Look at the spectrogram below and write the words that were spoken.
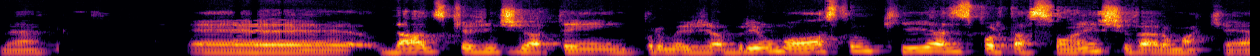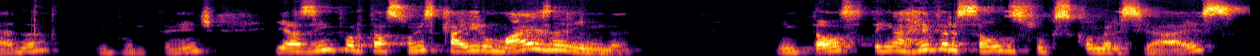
Né? É, dados que a gente já tem para o mês de abril mostram que as exportações tiveram uma queda importante e as importações caíram mais ainda. Então, você tem a reversão dos fluxos comerciais,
